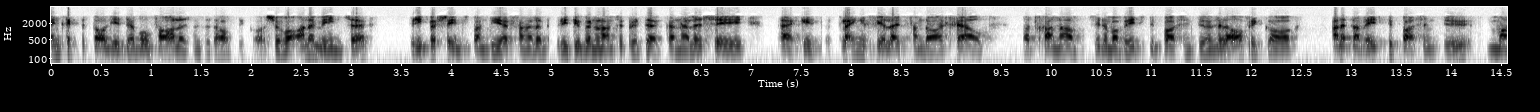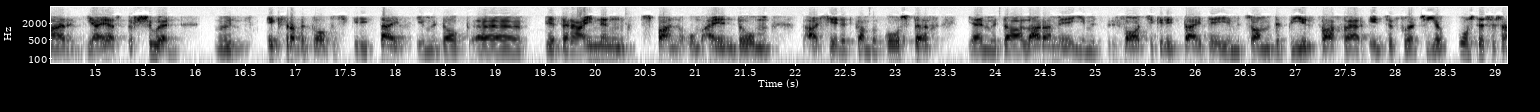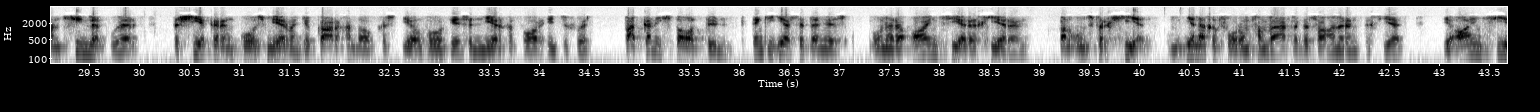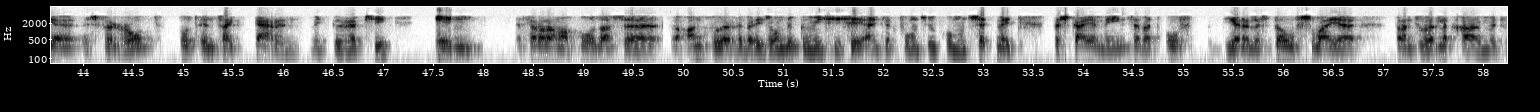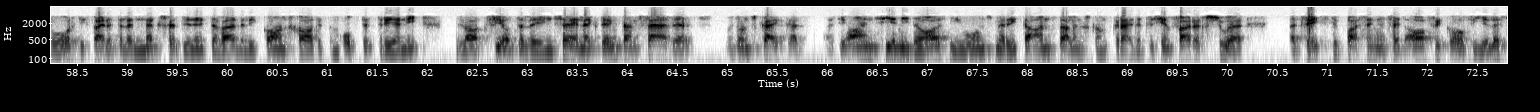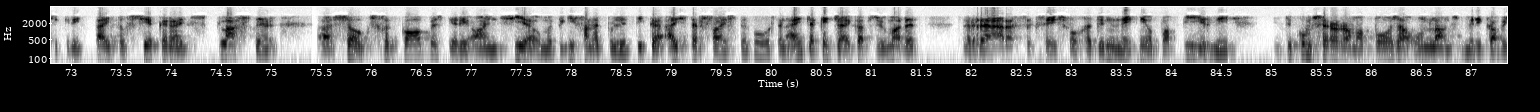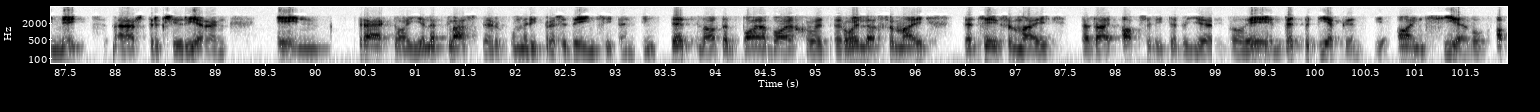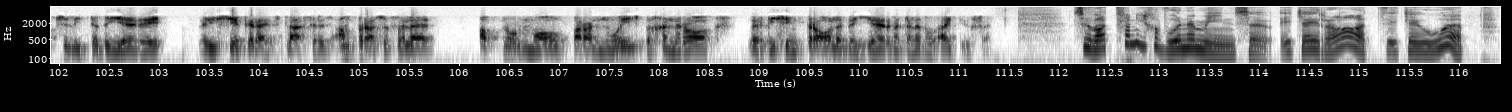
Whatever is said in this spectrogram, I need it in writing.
Eintlik betaal jy dubbel vir alles in Suid-Afrika. So waar ander mense 3% spandeer van hulle bruto binnelandse produk kan hulle sê ek het 'n klein hoeveelheid van daai geld wat gaan na sê net maar wetstoepassing toe. In Suid-Afrika gaan dit na wetstoepassing toe, maar jy as persoon moet ekstra betaal vir sekuriteit, jy moet dalk 'n uh, beter heining span om eiendom as jy dit kan bekostig. Jy moet 'n alarm hê, jy moet privaat sekuriteit hê, jy moet saam met 'n buurtwag werk ensovoorts. So jou kostes is aansienlik hoër versekerings kos meer want jou kar gaan dalk gesteel word, jy's in meer gevaar ensovoorts. Wat kan die staat doen? Ek dink die eerste ding is onder 'n ANC regering kan ons vergeet om enige vorm van werklike verandering te gee. Die ANC is verrot tot in sy kern met korrupsie en Cyril Ramaphosa se antwoorde by die Zondo-kommissie sê eintlik vir ons hoekom ons sit met verskeie mense wat of deur hulle stilswye verantwoordelik gehou moet word. Die feit dat hulle niks gedoen het terwyl hulle die kans gehad het om op te tree nie, laat veel te wense en ek dink dan verder moet ons kyk at, as die ANC nie daar is nie hoe ons meriete aanstellings kan kry. Dit is eenvoudig so dat wetstoepassing in Suid-Afrika of die hele sekuriteit of sekuriteitsklaster as sulks gekaap is deur die ANC om 'n bietjie van 'n politieke eystervuis te word. En eintlik het Jacob Zuma dit regtig suksesvol gedoen, net nie op papier nie, toe kom Cyril Ramaphosa onlangs met die kabinet herstrukturering en trek daai hele kluster onder die presidentskap in. En dit laat 'n baie baie groot rooi lig vir my. Dit sê vir my dat hy absolute beheer wil hê en dit beteken die ANC wil absolute beheer hê oor die sekuriteitskluster dit is amper asof hulle abnormaal paranoïes begin raak oor die sentrale beheer wat hulle wil uitoefen So wat van die gewone mense het jy raad het jy hoop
